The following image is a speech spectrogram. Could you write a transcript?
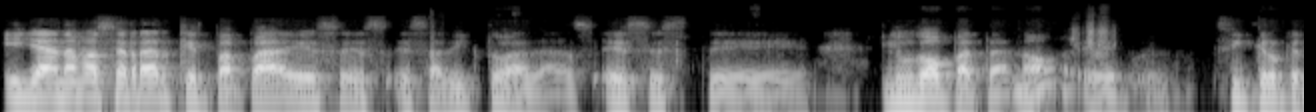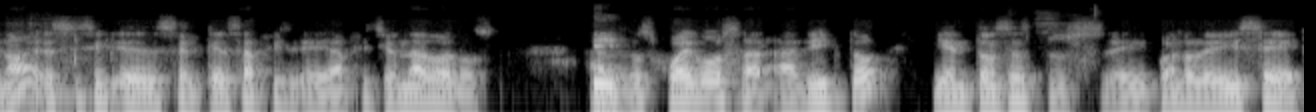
Y ya nada más cerrar que el papá es, es, es adicto a las, es este ludópata, ¿no? Eh, sí, creo que no, es, es el que es eh, aficionado a los, sí. a los juegos, a, adicto, y entonces, pues, eh, cuando le dice,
